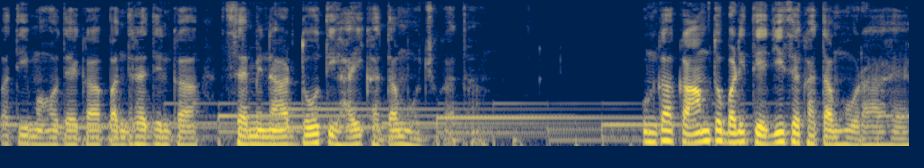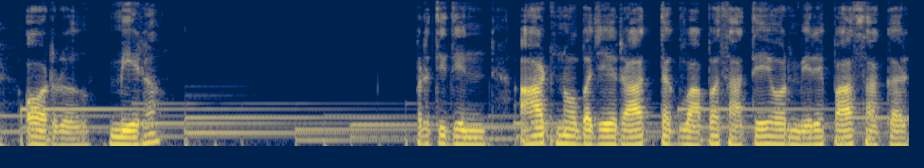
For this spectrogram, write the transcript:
पति महोदय का पंद्रह दिन का सेमिनार दो तिहाई खत्म हो चुका था। उनका काम तो बड़ी तेज़ी से खत्म हो रहा है, और मेरा? प्रतिदिन आठ नौ बजे रात तक वापस आते और मेरे पास आकर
